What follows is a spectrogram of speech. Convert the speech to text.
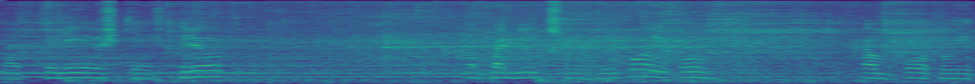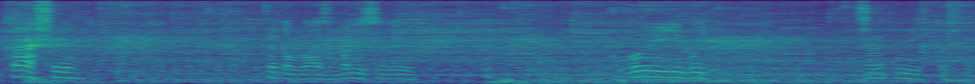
На тележке вперед, на больничную и койку, компоту и каши. Что там у нас больнице дают? Какую-нибудь жратву невкусную.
